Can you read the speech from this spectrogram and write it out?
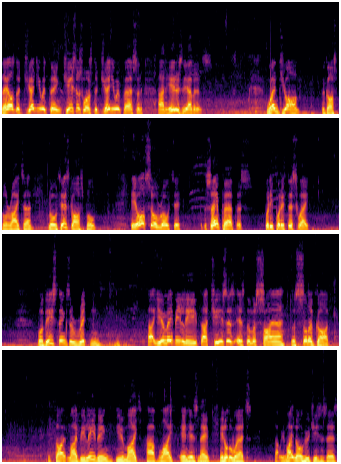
they are the genuine thing. Jesus was the genuine person, and here is the evidence. When John, the gospel writer, wrote his gospel, he also wrote it for the same purpose, but he put it this way. For these things are written that you may believe that Jesus is the Messiah, the Son of God. That by believing you might have life in his name. In other words, that we might know who Jesus is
